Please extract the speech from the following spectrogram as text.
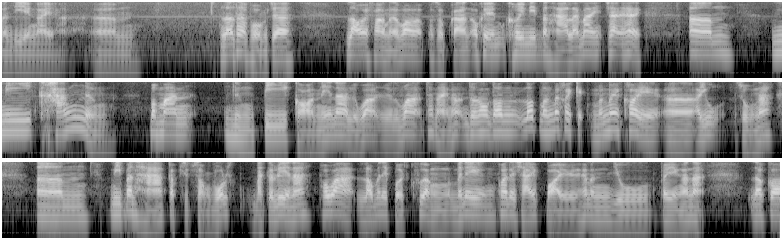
มันดียังไงอะแล้วถ้าผมจะเล่าให้ฟังหน่อยว่าประสบการณ์โอเคเคยมีปัญหาอะไรไหมใช่ใช่มีครั้งหนึ่งประมาณหนึ่งปีก่อนนี่นะหรือว่าหรือว่าเท่าไหร่นะตอนตอนรถมันไม่ค่อยมันไม่ค่อยอายุสูงนะมมีปัญหากับ 12 โวลต์แบตเตอรี่นะ เพราะว่าเราไม่ได้เปิดเครื่องไม่ได้ค่อยได้ใช้ปล่อยให้มันอยู่ไปอย่างนั้นอะ แล้วก็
